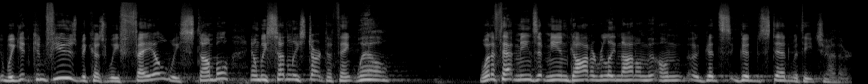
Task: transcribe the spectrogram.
we get confused because we fail, we stumble, and we suddenly start to think, well, what if that means that me and God are really not on, on a good, good stead with each other?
